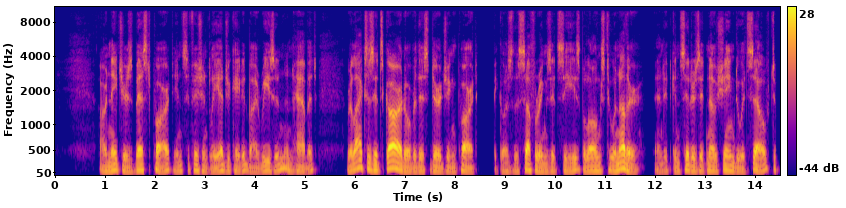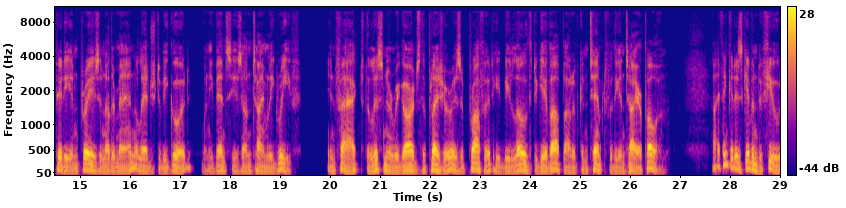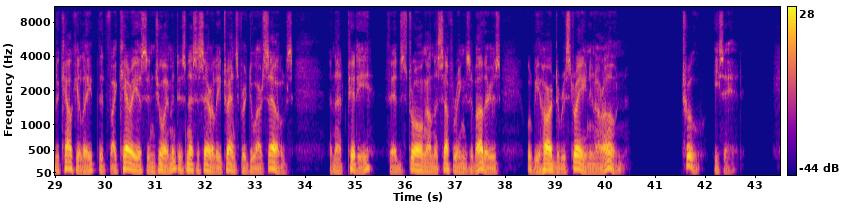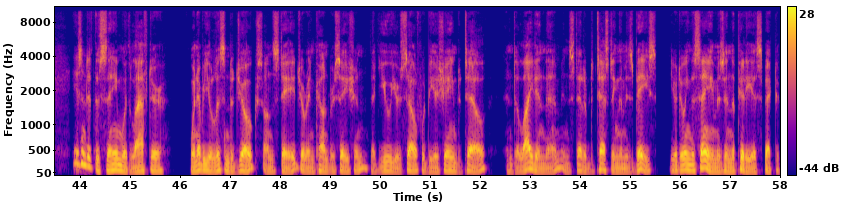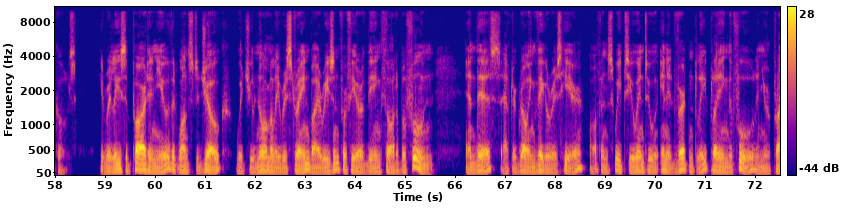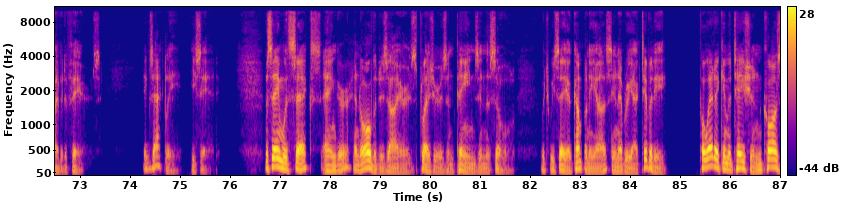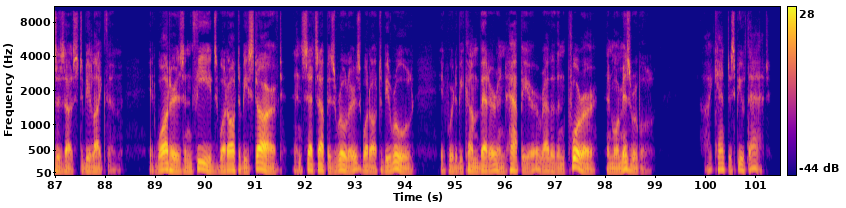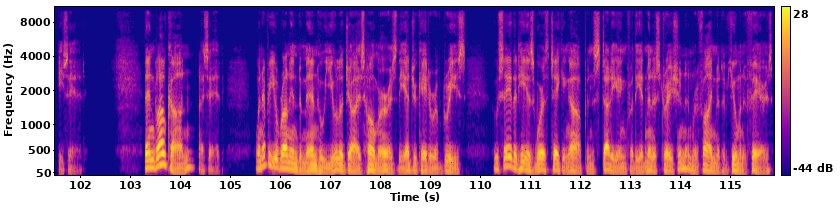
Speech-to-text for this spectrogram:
Our nature's best part, insufficiently educated by reason and habit, relaxes its guard over this dirging part, because the sufferings it sees belongs to another, and it considers it no shame to itself to pity and praise another man alleged to be good when he vents his untimely grief. In fact, the listener regards the pleasure as a profit he'd be loath to give up out of contempt for the entire poem. I think it is given to few to calculate that vicarious enjoyment is necessarily transferred to ourselves, and that pity, fed strong on the sufferings of others, will be hard to restrain in our own. True, he said. Isn't it the same with laughter? Whenever you listen to jokes, on stage or in conversation, that you yourself would be ashamed to tell, and delight in them instead of detesting them as base, you're doing the same as in the piteous spectacles. You release a part in you that wants to joke, which you normally restrain by reason for fear of being thought a buffoon, and this, after growing vigorous here, often sweeps you into inadvertently playing the fool in your private affairs. Exactly, he said. The same with sex, anger, and all the desires, pleasures, and pains in the soul, which we say accompany us in every activity. Poetic imitation causes us to be like them. It waters and feeds what ought to be starved, and sets up as rulers what ought to be ruled if we're to become better and happier rather than poorer and more miserable. I can't dispute that, he said. Then, Glaucon, I said, whenever you run into men who eulogize Homer as the educator of Greece, who say that he is worth taking up and studying for the administration and refinement of human affairs,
